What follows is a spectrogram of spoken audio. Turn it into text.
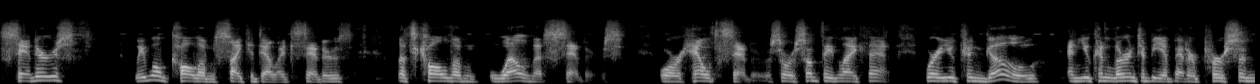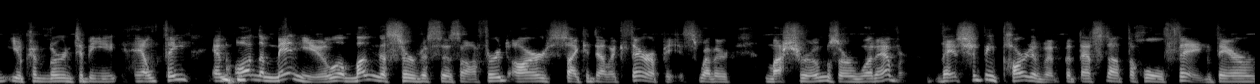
centers. We won't call them psychedelic centers let's call them wellness centers or health centers or something like that, where you can go and you can learn to be a better person. You can learn to be healthy. And mm-hmm. on the menu, among the services offered are psychedelic therapies, whether mushrooms or whatever. That should be part of it, but that's not the whole thing. They're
